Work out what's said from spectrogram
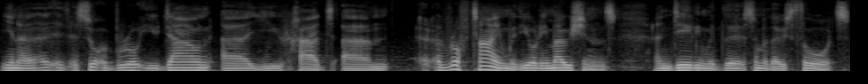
you know, it, it sort of brought you down. Uh, you had um, a a rough time with your emotions and dealing with the, some of those thoughts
